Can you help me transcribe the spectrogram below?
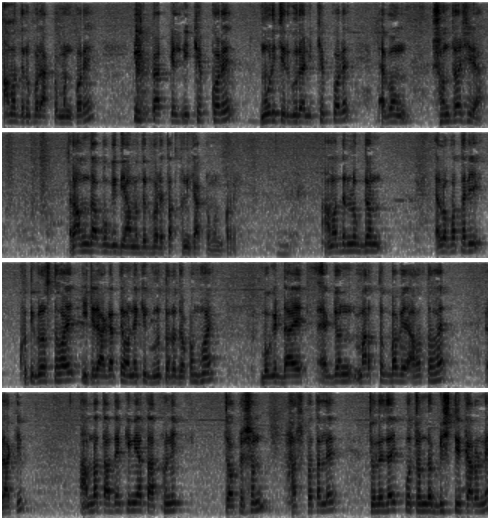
আমাদের উপর আক্রমণ করে ইট পাটকেল নিক্ষেপ করে, মরিচের গুঁড়া নিক্ষেপ করে এবং সন্ত্রাসীরা রামদা বগি দিয়ে আমাদের উপরে তাৎক্ষণিক আক্রমণ করে। আমাদের লোকজন এলোপাথারি ক্ষতিগ্রস্ত হয়, ইটের আঘাতে অনেকে গুরুতর জখম হয়, বগির দায়ে একজন মারাত্মকভাবে আহত হয়, রাকিব। আমরা তাদেরকে নিয়ে তাৎক্ষণিক অপারেশন হাসপাতালে চলে যাই। প্রচণ্ড বৃষ্টির কারণে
